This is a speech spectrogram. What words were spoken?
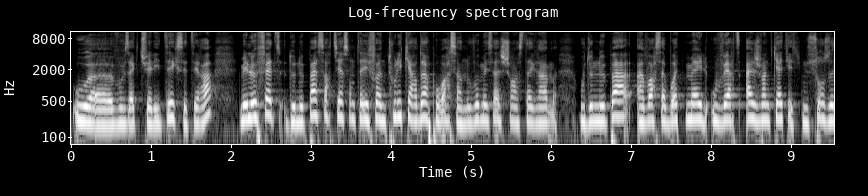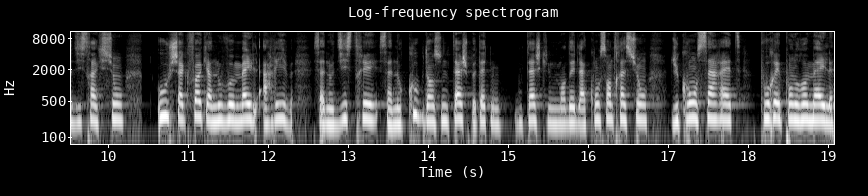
ou, euh, vos actualités, etc. Mais le fait de ne pas sortir son téléphone tous les quarts d'heure pour voir si un nouveau message sur Instagram ou de ne pas avoir sa boîte mail ouverte H24 qui est une source de distraction où chaque fois qu'un nouveau mail arrive, ça nous distrait, ça nous coupe dans une tâche, peut-être une, tâche qui nous demandait de la concentration, du coup on s'arrête pour répondre au mail,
